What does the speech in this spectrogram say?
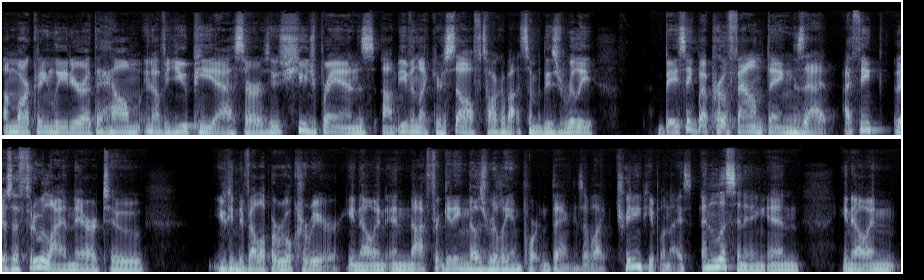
a marketing leader at the helm, you know, of a UPS or these huge brands, um, even like yourself, talk about some of these really basic but profound things that I think there's a through line there to you can develop a real career, you know, and, and not forgetting those really important things of like treating people nice and listening and, you know, and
